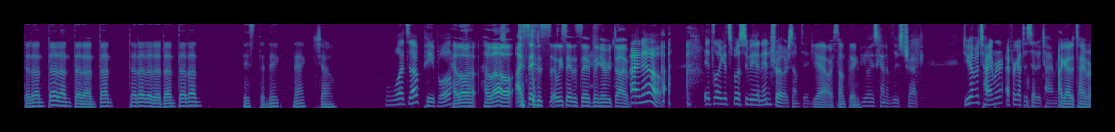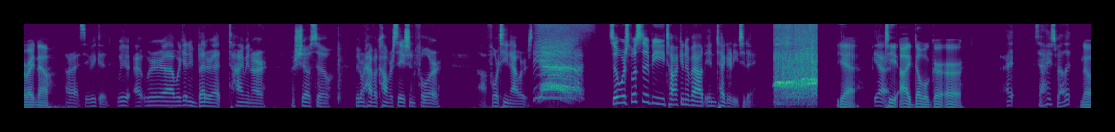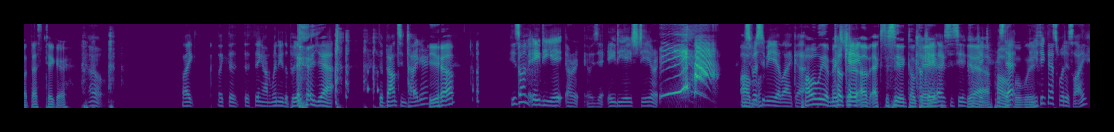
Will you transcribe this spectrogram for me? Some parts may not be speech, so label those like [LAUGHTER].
Da dun da dun da dun dun da da da da dun da dun. It's the Nick Nack Show. What's up, people? Hello, hello. I say this. We say the same thing every time. I know. [LAUGHS] it's like it's supposed to be an intro or something. Yeah, or something. You always kind of lose track. Do you have a timer? I forgot to set a timer. I got a timer right now. All right, see, we good. We uh, we're uh, we're getting better at timing our our show, so we don't have a conversation for uh, 14 hours. Yes. So we're supposed to be talking about integrity today. Yeah. Yeah. T I double gur er. I, is that how you spell it? No, that's Tigger. Oh. [LAUGHS] like like the the thing on Winnie the Pooh, [LAUGHS] yeah. the bouncing tiger. Yeah. He's on ADA or is it ADHD or he's Um, supposed to be like a probably a mixture cocaine. of ecstasy and cocaine. cocaine, ecstasy, and Yeah, cocaine. Is that, probably. do you think that's what it's like?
